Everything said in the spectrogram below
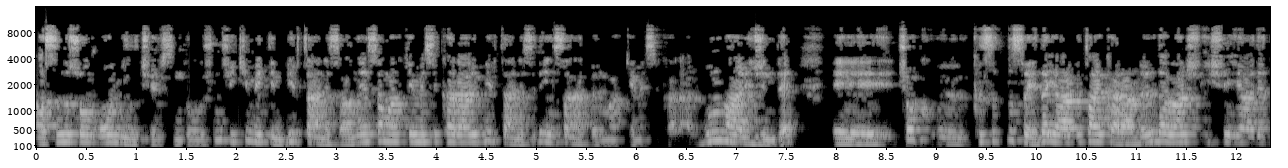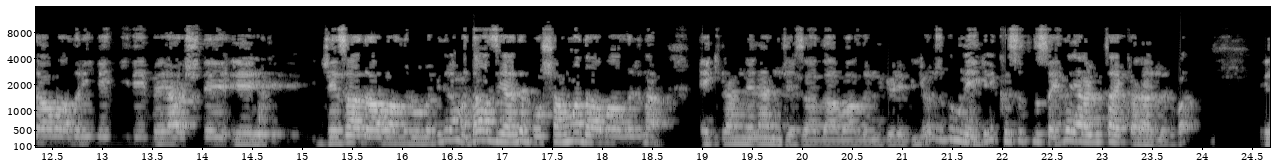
aslında son 10 yıl içerisinde oluşmuş iki metin. Bir tanesi Anayasa Mahkemesi kararı, bir tanesi de İnsan Hakları Mahkemesi kararı. Bunun haricinde e, çok e, kısıtlı sayıda yargıtay kararları da var. İşe iade davaları ile ilgili veya işte e, ceza davaları olabilir ama daha ziyade boşanma davalarına eklemlenen ceza davalarını görebiliyoruz. Bununla ilgili kısıtlı sayıda yargıtay kararları var. Ee,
